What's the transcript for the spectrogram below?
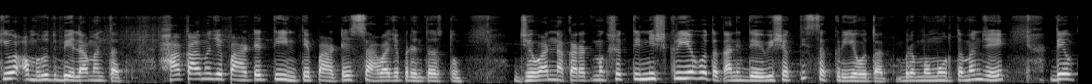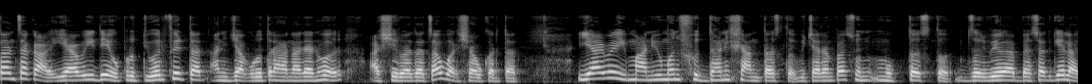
किंवा अमृत बेला म्हणतात. हा काळ म्हणजे पहाटे तीन ते पहाटे सहा वाजेपर्यंत असतो. जेव्हा नकारात्मक शक्ती निष्क्रिय होतात आणि देवी शक्ती सक्रिय होतात. ब्रह्ममुहूर्त म्हणजे देवतांचा काळ. यावेळी देव पृथ्वीवर फिरतात आणि जागृत राहणाऱ्यांवर आशीर्वादाचा वर्षाव करतात. यावेळी मानवी मन शुद्ध आणि शांत असतं. विचारांपासून मुक्त असतं. जर वेळ अभ्यासात गेला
